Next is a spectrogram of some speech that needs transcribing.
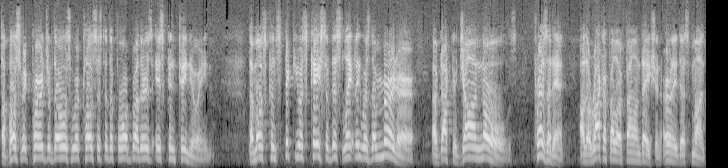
the Bolshevik purge of those who were closest to the four brothers is continuing. The most conspicuous case of this lately was the murder of Dr. John Knowles, President of the Rockefeller Foundation, early this month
